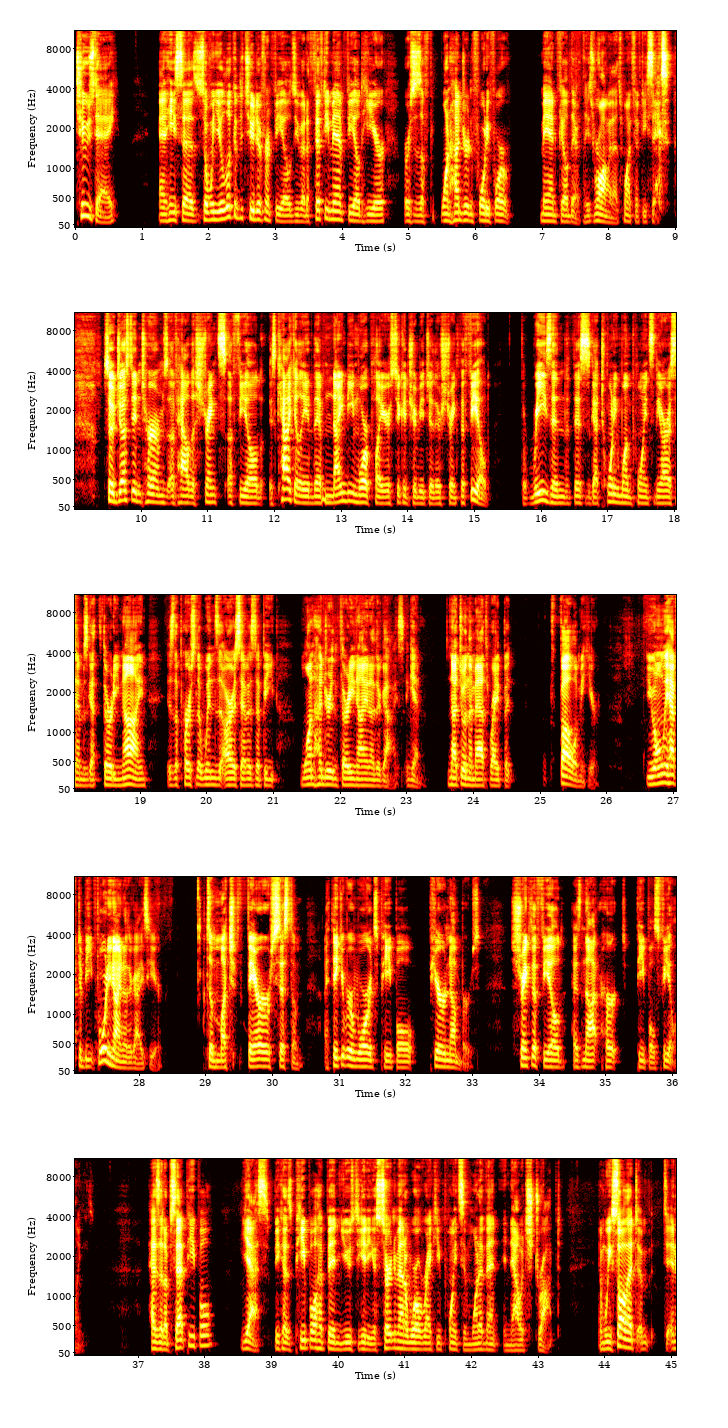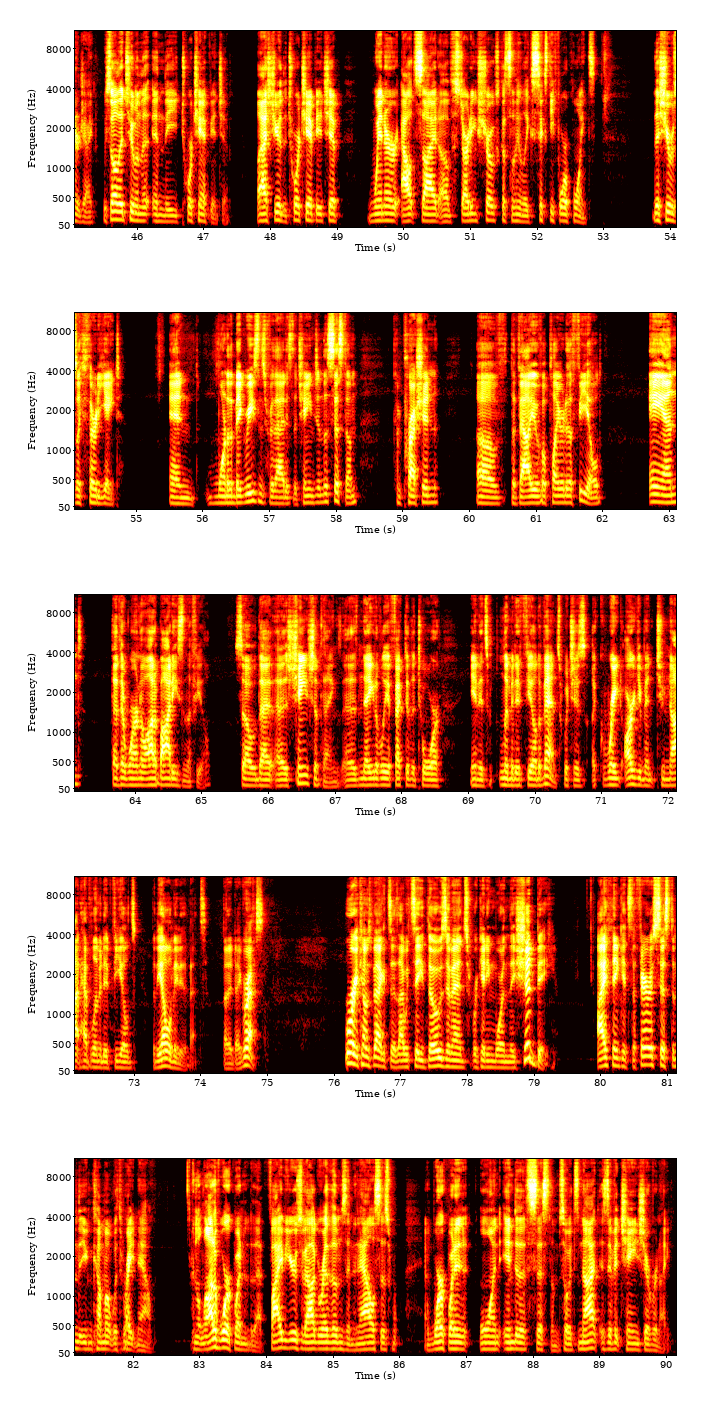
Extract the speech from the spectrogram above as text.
Tuesday, and he says, so when you look at the two different fields, you've got a 50 man field here versus a 144 man field there. He's wrong with that. It's 156. So just in terms of how the strengths of field is calculated, they have 90 more players to contribute to their strength of field. The reason that this has got 21 points and the RSM has got 39 is the person that wins the RSM has to beat 139 other guys. Again, not doing the math right, but follow me here. You only have to beat 49 other guys here. It's a much fairer system. I think it rewards people pure numbers. Strength of field has not hurt people's feelings. Has it upset people? Yes, because people have been used to getting a certain amount of world ranking points in one event and now it's dropped. And we saw that to, to interject. We saw that too in the in the tour championship. Last year, the tour championship winner outside of starting strokes got something like 64 points. This year was like 38. And one of the big reasons for that is the change in the system, compression of the value of a player to the field, and that there weren't a lot of bodies in the field. So that has changed some things and has negatively affected the tour in its limited field events, which is a great argument to not have limited fields for the elevated events. But I digress. Rory comes back and says, I would say those events were getting more than they should be. I think it's the fairest system that you can come up with right now. And a lot of work went into that. Five years of algorithms and analysis and work went on into the system. So it's not as if it changed overnight.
